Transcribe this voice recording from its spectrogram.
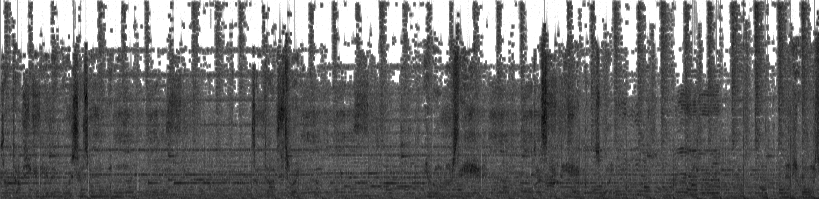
Sometimes you can hear their voices on the wind. Sometimes it's like there. Just get the angles right. And you're almost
